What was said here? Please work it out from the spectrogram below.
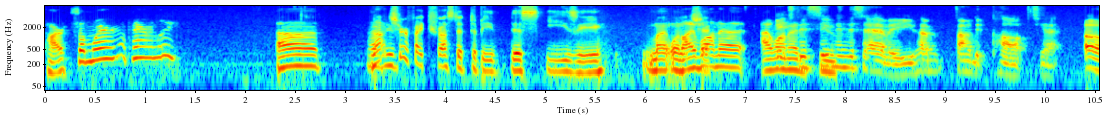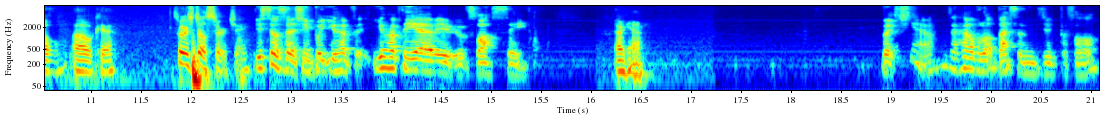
parked somewhere apparently. Uh, not do- sure if I trust it to be this easy. You might want to I check. wanna, I It's wanna. been seen do- in this area. You haven't found it parked yet. Oh, oh, okay. So we're still searching. You're still searching, but you have you have the area it was last seen, Okay. which you know is a hell of a lot better than you did before.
